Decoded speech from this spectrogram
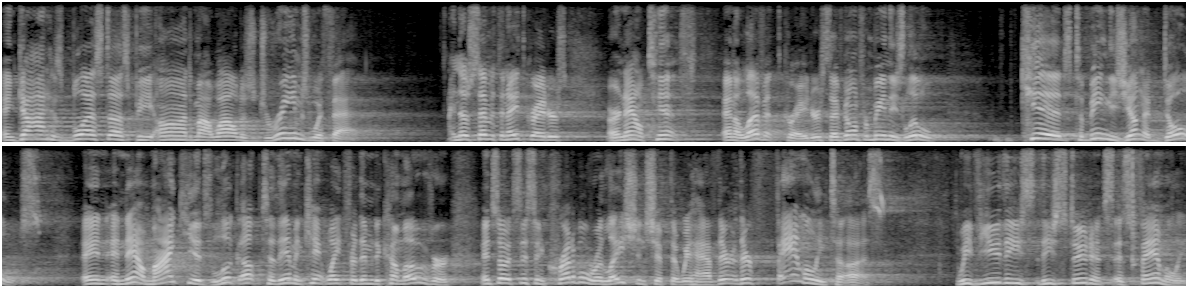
And God has blessed us beyond my wildest dreams with that. And those seventh and eighth graders are now 10th and 11th graders. They've gone from being these little kids to being these young adults. And, and now my kids look up to them and can't wait for them to come over. And so it's this incredible relationship that we have. They're, they're family to us. We view these, these students as family,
